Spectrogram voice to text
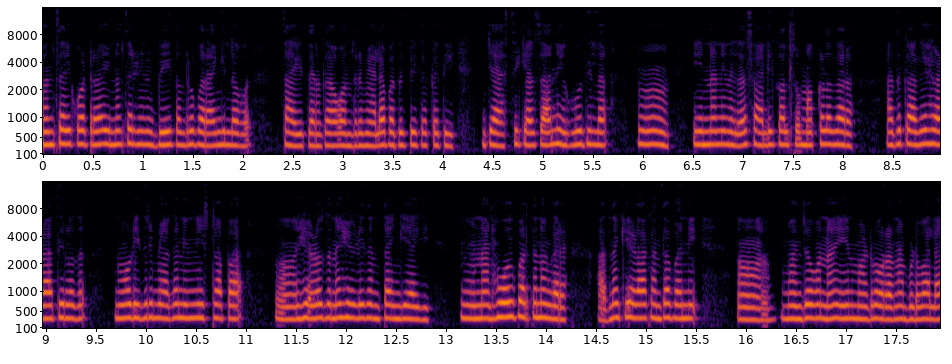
ಒಂದ್ಸರಿ ಕೊಟ್ರೆ ಇನ್ನೊಂದ್ಸರಿ ನಿನಗೆ ಬೇಕಂದ್ರೂ ಬರಂಗಿಲ್ಲವ ಸಾಯಿ ತನಕ ಒಂದ್ರ ಮೇಲೆ ಬದುಕಬೇಕಾಕತಿ. ಜಾಸ್ತಿ ಕೆಲಸ ನಿಗೋದಿಲ್ಲ ಹ್ಞೂ ಇನ್ನು ನಿನಗೆ ಸಾಲಿ ಕಲಿಸೋ ಮಕ್ಕಳದಾರ. ಅದಕ್ಕಾಗಿ ಹೇಳತ್ತಿರೋದು ನೋಡಿದ್ರ ಮ್ಯಾಗ ನಿನ್ನ ಇಷ್ಟಪ್ಪ ಹೇಳೋದನ್ನ ಹೇಳಿದಂತ ತಂಗಿಯಾಗಿ. ನಾನು ಹೋಗಿ ಬರ್ತೇನೆ ಹಂಗಾರ. ಅದನ್ನ ಕೇಳಾಕಂತ ಬನ್ನಿ. ಮಂಜವನ್ನ ಏನು ಮಾಡ್ರು ಅವರನ್ನ ಬಿಡವಲ್ಲ?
